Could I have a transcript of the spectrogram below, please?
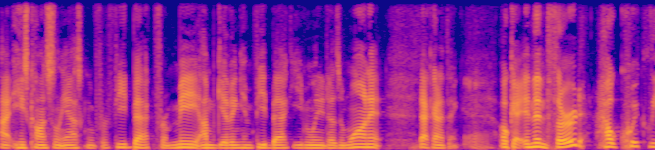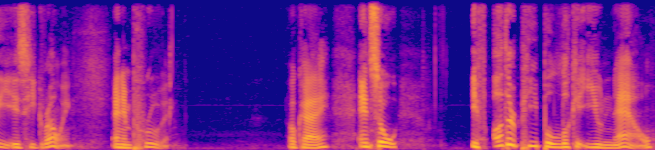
I, he's constantly asking for feedback from me. I'm giving him feedback even when he doesn't want it. That kind of thing. Okay, and then third, how quickly is he growing and improving? Okay? And so if other people look at you now,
